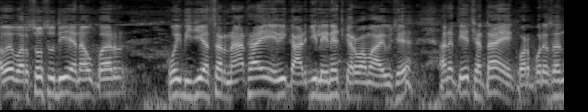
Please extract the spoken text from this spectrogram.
હવે વર્ષો સુધી એના ઉપર કોઈ બીજી અસર ના થાય એવી કાળજી લઈને જ કરવામાં આવ્યું છે. અને તે છતાંય કોર્પોરેશન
